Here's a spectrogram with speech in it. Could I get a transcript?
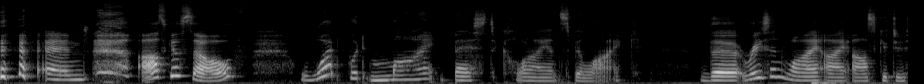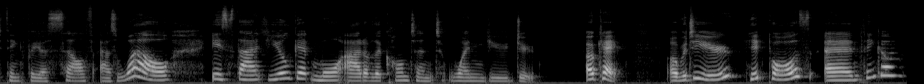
and ask yourself, what would my best clients be like? The reason why I ask you to think for yourself as well is that you'll get more out of the content when you do. Okay, over to you. Hit pause and think of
